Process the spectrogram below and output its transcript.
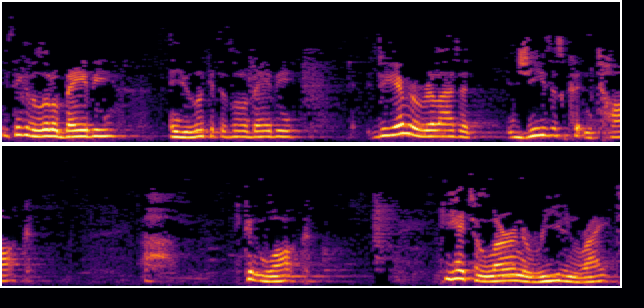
you think of a little baby and you look at this little baby. Do you ever realize that Jesus couldn't talk, uh, he couldn't walk. He had to learn to read and write.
